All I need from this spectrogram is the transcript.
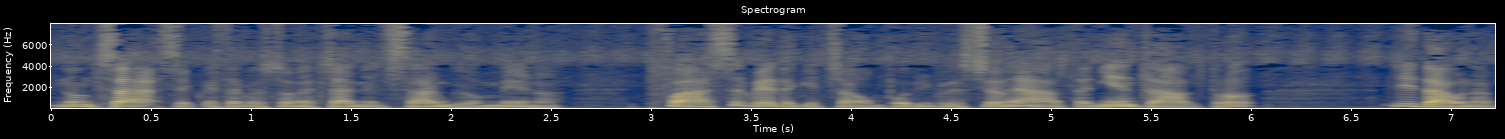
non sa se questa persona ha nel sangue o meno. FAS, vede che ha un po' di pressione alta, nient'altro, gli dà una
